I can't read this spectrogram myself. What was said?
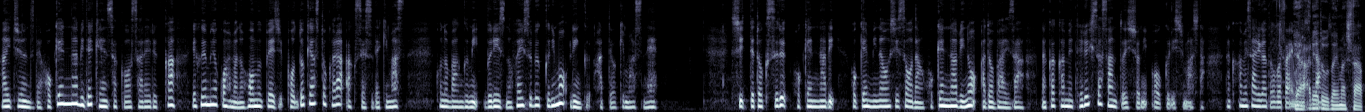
iTunes で保険ナビで検索をされるか、FM 横浜のホームページ、ポッドキャストからアクセスできます。この番組、ブリーズの Facebook にもリンク貼っておきますね。知って得する保険ナビ、保険見直し相談保険ナビのアドバイザー、中亀照久さんと一緒にお送りしました。中亀さんありがとうございました。いや、ありがとうございました。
